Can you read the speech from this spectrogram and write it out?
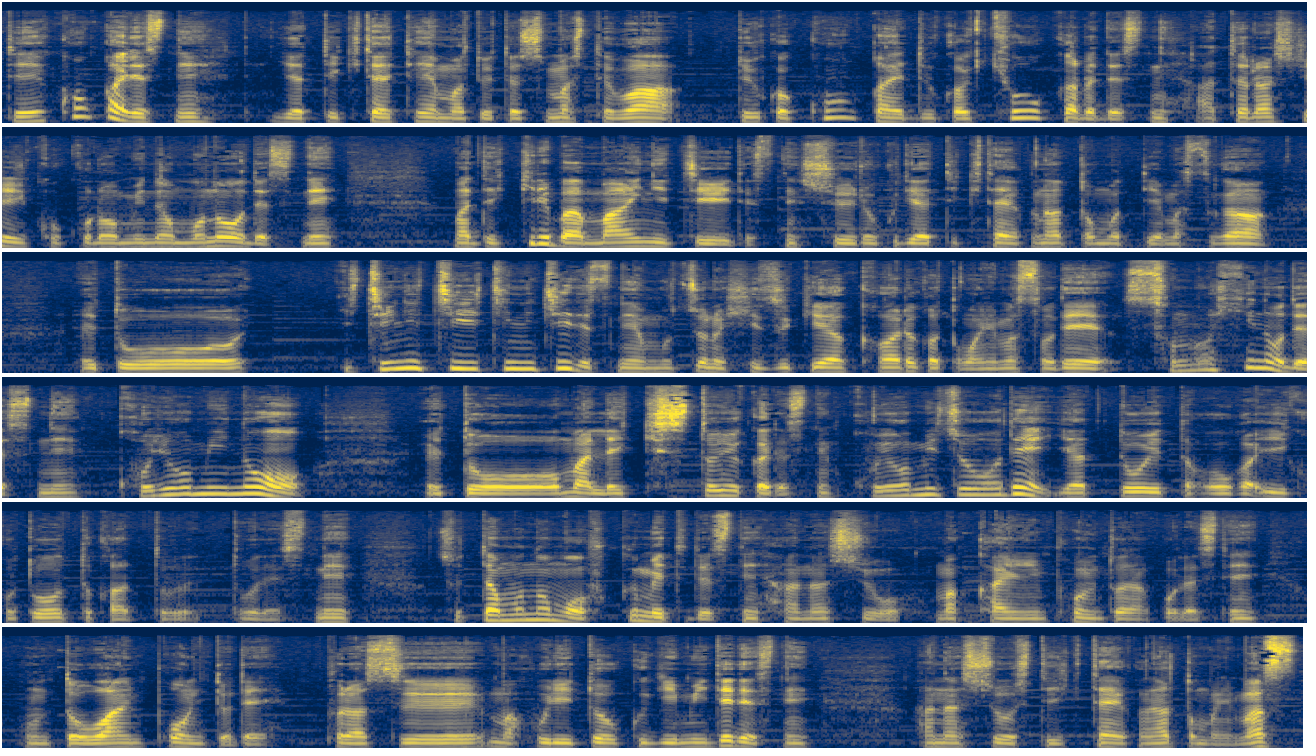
で今回ですねやっていきたいテーマといたしましてはというか今回というか今日からですね新しい試みのものをですね、まあ、できれば毎日ですね収録でやっていきたいかなと思っていますがえっと一日一日ですねもちろん日付が変わるかと思いますのでその日のですね暦のえっとまあ、歴史というかですね暦上でやっておいた方がいいこととかととですねそういったものも含めてですね話を、まあ、会員ポイントなんかをですね本当ワインポイントでプラス、まあ、フリートーク気味でですね話をしていきたいかなと思います。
